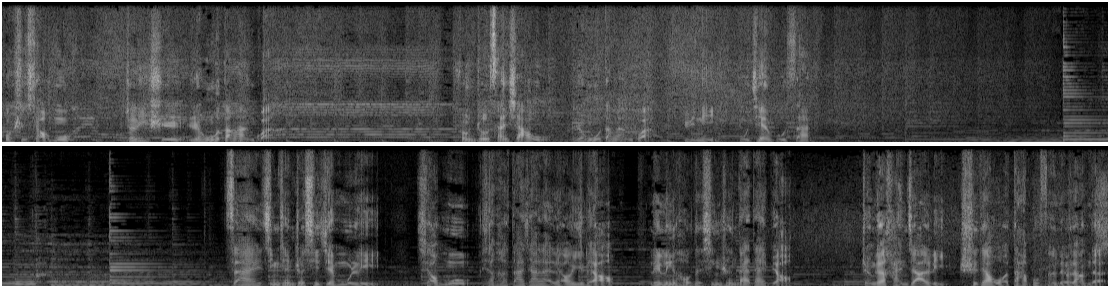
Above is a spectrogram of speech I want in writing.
我是小木，这里是人物档案馆。双周三下午，人物档案馆与你不见不散。在今天这期节目里，小木想和大家来聊一聊零零后的新生代代表，整个寒假里吃掉我大部分流量的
